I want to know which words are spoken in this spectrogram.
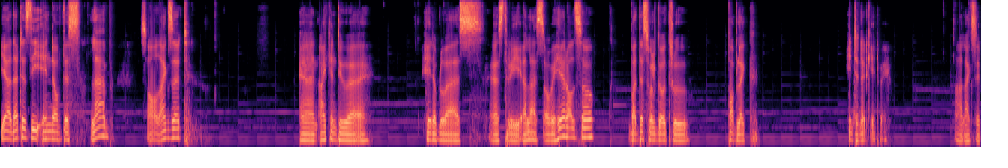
Yeah that is the end of this lab so I'll exit. And I can do a AWS S3 LS over here also. But this will go through public internet gateway. I'll exit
